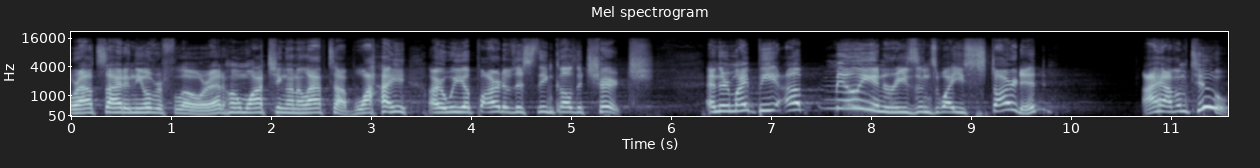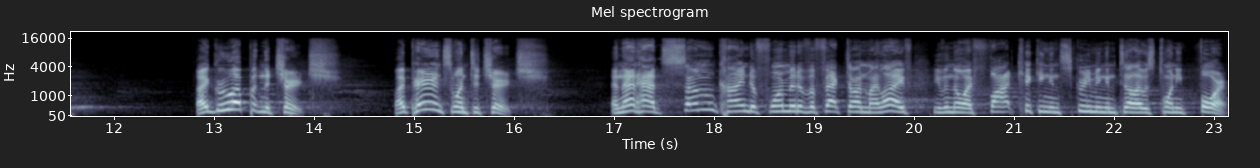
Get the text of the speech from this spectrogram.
or outside in the overflow or at home watching on a laptop. Why are we a part of this thing called a church? And there might be a million reasons why you started. I have them too. I grew up in the church. My parents went to church. And that had some kind of formative effect on my life, even though I fought kicking and screaming until I was 24.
